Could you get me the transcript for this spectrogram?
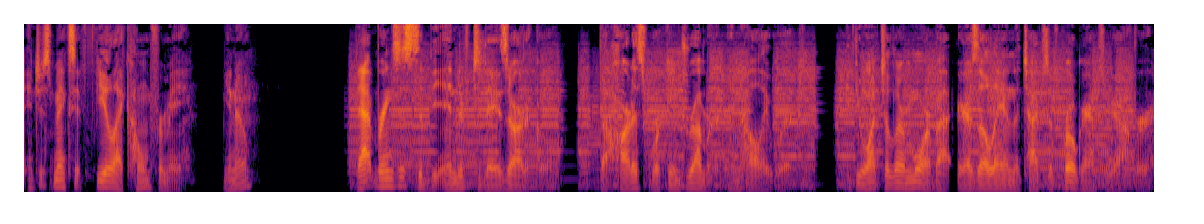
It just makes it feel like home for me, you know? That brings us to the end of today's article The Hardest Working Drummer in Hollywood. If you want to learn more about LA and the types of programs we offer,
